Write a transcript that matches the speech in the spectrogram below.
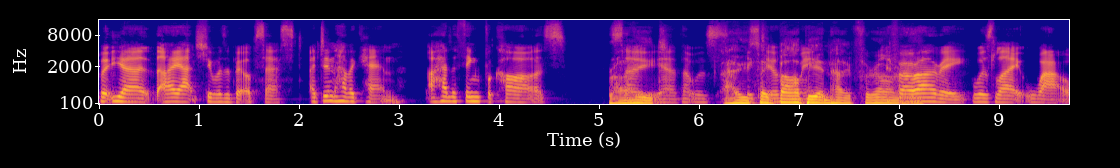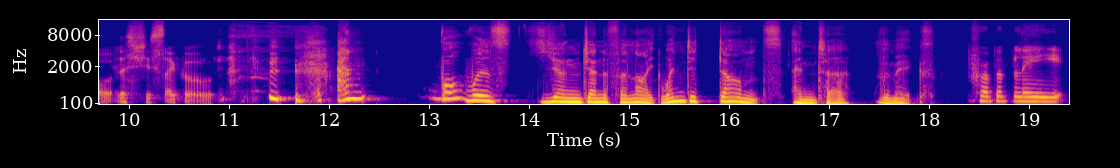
but yeah, I actually was a bit obsessed. I didn't have a Ken, I had a thing for cars. Right. So yeah, that was. Oh, so Barbie and her Ferrari. Ferrari was like, wow, this she's so cool. and what was young Jennifer like? When did dance enter the mix? Probably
